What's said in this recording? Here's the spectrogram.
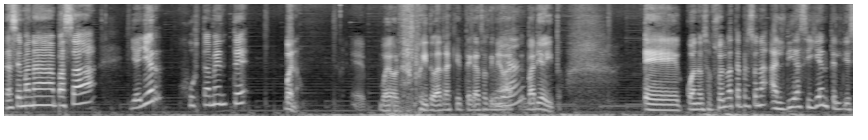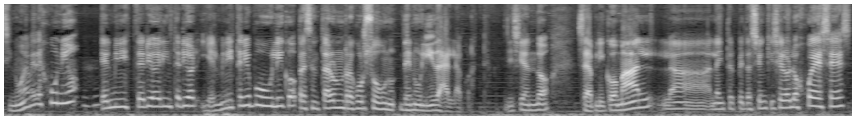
la semana pasada y ayer justamente, bueno, eh, voy a volver un poquito atrás que este caso tiene varios hitos. Eh, cuando se absuelva a esta persona, al día siguiente, el 19 de junio, el Ministerio del Interior y el Ministerio Público presentaron un recurso de nulidad en la Corte diciendo se aplicó mal la, interpretación que hicieron los jueces,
